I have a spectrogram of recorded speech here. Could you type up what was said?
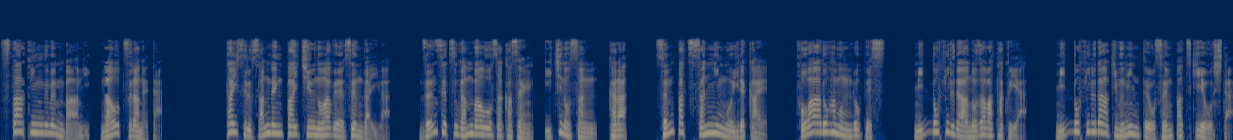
スターティングメンバーに名を連ねた。対する3連敗中のアウェー仙台は前節ガンバ大阪戦1の3から先発3人を入れ替えフォワードハモン・ロペスミッドフィルダー野沢拓也ミッドフィルダーキム・ミンテを先発起用した。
